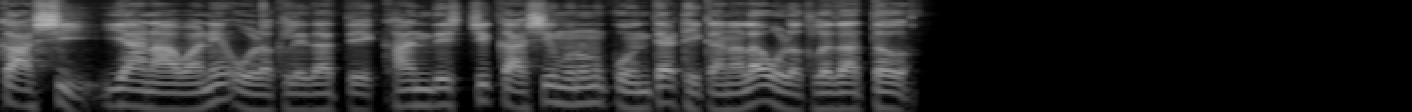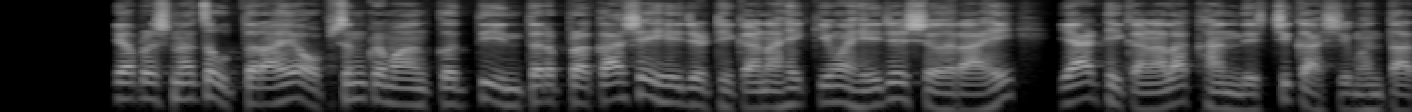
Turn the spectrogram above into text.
काशी या नावाने ओळखले जाते? खानदेशची काशी म्हणून कोणत्या ठिकाणाला ओळखलं जातं? या प्रश्नाचं उत्तर आहे ऑप्शन क्रमांक तीन. तर प्रकाशे हे जे ठिकाण आहे किंवा हे जे शहर आहे या ठिकाणाला खानदेशची काशी म्हणतात.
